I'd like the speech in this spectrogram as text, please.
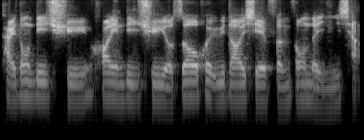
台东地区、花莲地区，有时候会遇到一些焚风的影响。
